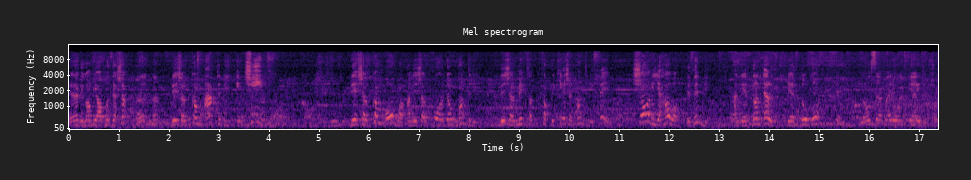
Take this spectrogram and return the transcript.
Know, they're going to be our possession. They shall come after thee in chains. They shall come over, and they shall fall down unto thee. They shall make supplication unto thee, saying, Surely Yahweh is in thee, and there is none else, there is no God. No self, I don't want to be an Egyptian.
